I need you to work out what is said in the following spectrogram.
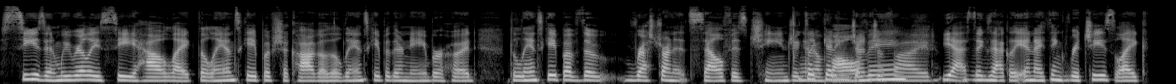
season, we really see how like the landscape of Chicago, the landscape of their neighborhood, the landscape of the restaurant itself is changing It's and like getting evolving. gentrified. Yes, Mhm. exactly. And I think Richie's like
